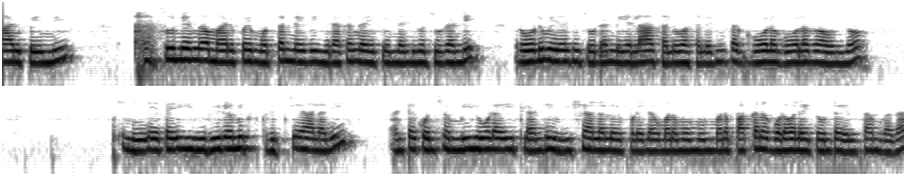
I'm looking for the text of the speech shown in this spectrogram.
మారిపోయింది. శూన్యంగా మారిపోయి మొత్తం అయితే ఈ రకంగా అయిపోయిందండి. చూడండి రోడ్డు మీద అయితే చూడండి ఎలా అసలు అసలు ఎంత గోల గోలగా ఉందో. నేనైతే ఈ వీడియో మీకు స్క్రిప్ట్ చేయాలని అంటే కొంచెం మీరు కూడా ఇట్లాంటి విషయాలలో ఎప్పుడైనా మనము మన పక్కన గొడవలు అయితే ఉంటే వెళ్తాం కదా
